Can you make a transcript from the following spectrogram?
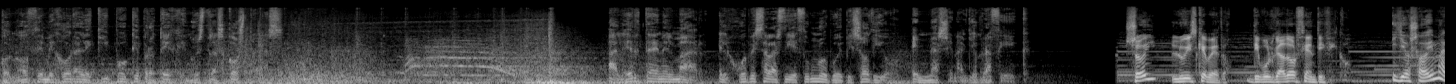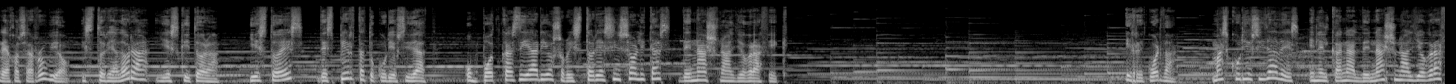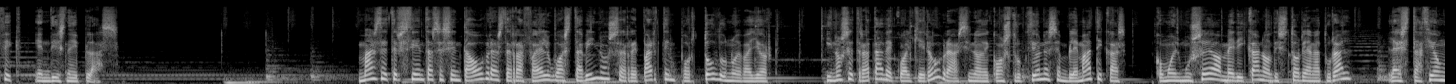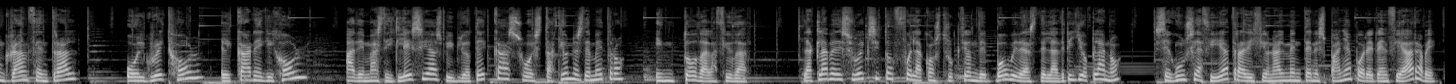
Conoce mejor al equipo que protege nuestras costas. Alerta en el mar, el jueves a las 10 un nuevo episodio en National Geographic. Soy Luis Quevedo, divulgador científico. Y yo soy María José Rubio, historiadora y escritora. Y esto es Despierta tu curiosidad, un podcast diario sobre historias insólitas de National Geographic. Y recuerda, más curiosidades en el canal de National Geographic en Disney Plus. Más de 360 obras de Rafael Guastavino se reparten por todo Nueva York. Y no se trata de cualquier obra, sino de construcciones emblemáticas como el Museo Americano de Historia Natural, la Estación Grand Central o el Great Hall, el Carnegie Hall, además de iglesias, bibliotecas o estaciones de metro en toda la ciudad. La clave de su éxito fue la construcción de bóvedas de ladrillo plano según se hacía tradicionalmente en España por herencia árabe.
